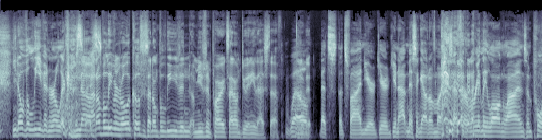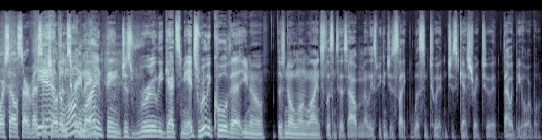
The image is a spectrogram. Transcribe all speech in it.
you don't believe in roller coasters. no, I don't believe in roller coasters. I don't believe in amusement parks. I don't do any of that stuff. Well, that's that's fine. You're you're you're not missing out on much except for really long lines and poor cell service and yeah, children the long screaming. line thing just really gets me. It's really cool that you know there's no long lines to listen to this album. At least we can just like listen to it and just get straight to it. That would be horrible.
